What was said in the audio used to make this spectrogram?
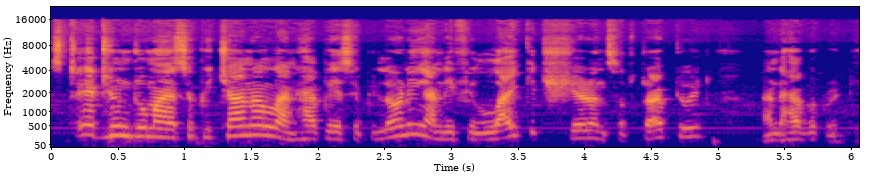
Stay tuned to my SAP channel and happy SAP learning. And if you like it share and subscribe to it. And have a great day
